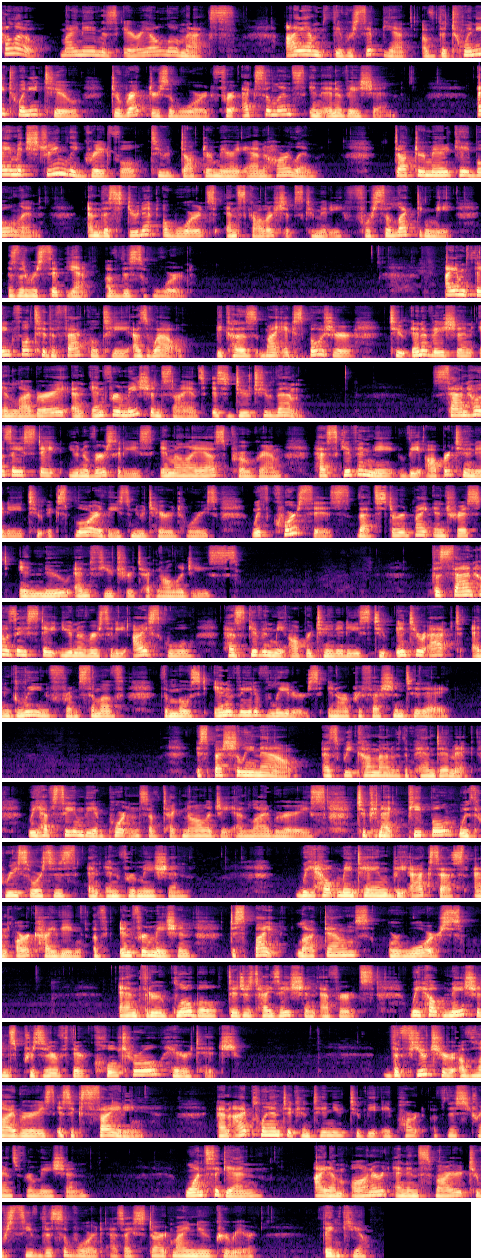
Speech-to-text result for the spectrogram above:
Hello, my name is Ariell Lomax. I am the recipient of the 2022 Directors Award for Excellence in Innovation. I am extremely grateful to Dr. Mary Ann Harlan, Dr. Mary Kay Bolin, and the Student Awards and Scholarships Committee for selecting me as the recipient of this award. I am thankful to the faculty as well because my exposure to innovation in library and information science is due to them. San Jose State University's MLIS program has given me the opportunity to explore these new territories with courses that stirred my interest in new and future technologies. The San Jose State University iSchool has given me opportunities to interact and glean from some of the most innovative leaders in our profession today. Especially now, as we come out of the pandemic, we have seen the importance of technology and libraries to connect people with resources and information. We help maintain the access and archiving of information despite lockdowns or wars. And through global digitization efforts, we help nations preserve their cultural heritage. The future of libraries is exciting, and I plan to continue to be a part of this transformation. Once again, I am honored and inspired to receive this award as I start my new career. Thank you.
